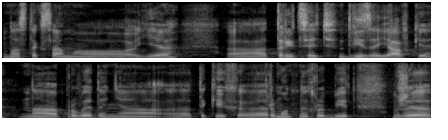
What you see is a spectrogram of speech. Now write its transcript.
у нас так само є е, 32 заявки на проведення е, таких е, ремонтних робіт. Вже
